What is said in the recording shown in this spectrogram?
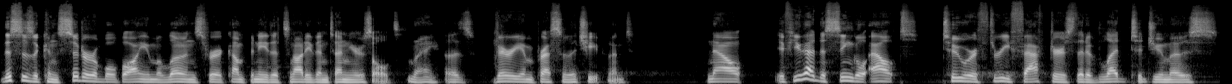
this is a considerable volume of loans for a company that's not even 10 years old. Right. That's very impressive achievement. Now, if you had to single out two or three factors that have led to Jumo's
